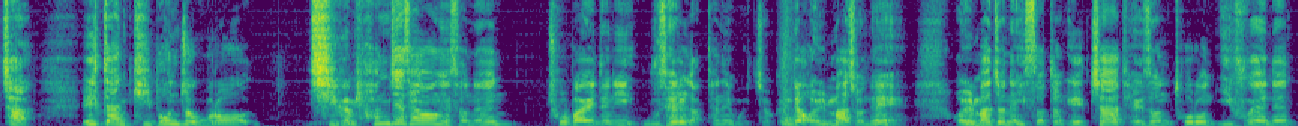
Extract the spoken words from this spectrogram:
자, 일단 기본적으로 지금 현재 상황에서는 조 바이든이 우세를 나타내고 있죠. 근데 얼마 전에 얼마 전에 있었던 1차 대선 토론 이후에는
